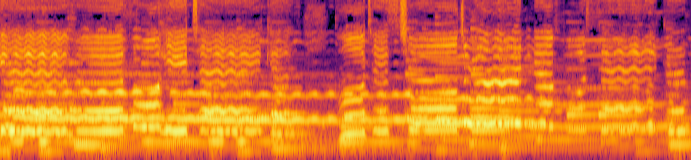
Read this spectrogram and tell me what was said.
Giveth or he taketh, God his children never forsaketh.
